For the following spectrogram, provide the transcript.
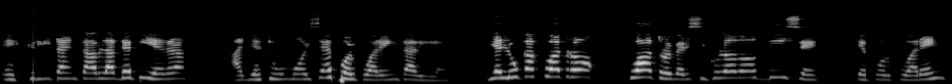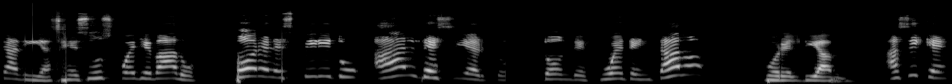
escrita en tablas de piedra, allí estuvo Moisés por 40 días. Y en Lucas 4, 4, el versículo 2 dice que por 40 días Jesús fue llevado por el Espíritu al desierto, donde fue tentado por el diablo. Así que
